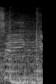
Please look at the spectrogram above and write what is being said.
take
